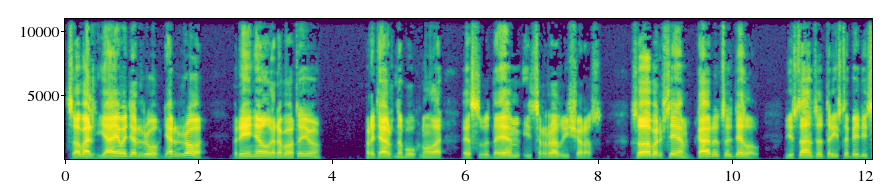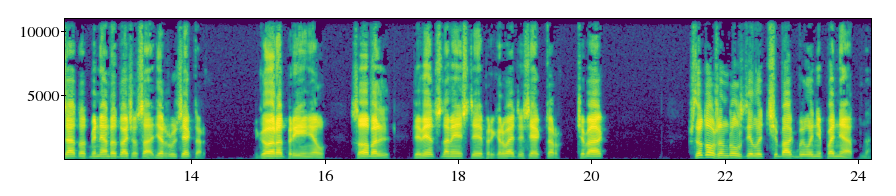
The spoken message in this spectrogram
Соболь, я его держу, держу. Принял, работаю. Протяжно бухнула СВДМ и сразу еще раз. Соболь всем, кажется, сделал. Дистанция 350 от меня на два часа. Держу сектор. Город принял. Соболь, певец на месте, прикрывайте сектор. Чебак. Что должен был сделать Чебак, было непонятно,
